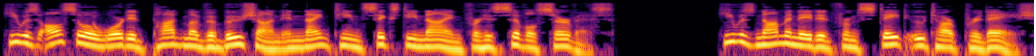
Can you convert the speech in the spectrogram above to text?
He was also awarded Padma Vibhushan in 1969 for his civil service. He was nominated from state Uttar Pradesh.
